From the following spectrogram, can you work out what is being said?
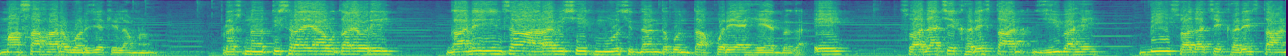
मांसाहार वर्ज्य केला म्हणून. प्रश्न तिसरा या उतार्यावरील गांधीजींचा आहाराविषयी मूळ सिद्धांत कोणता? पर्याय हे आहेत बघा. ए स्वादाचे खरे स्थान जीव आहे. बी स्वादाचे खरे स्थान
